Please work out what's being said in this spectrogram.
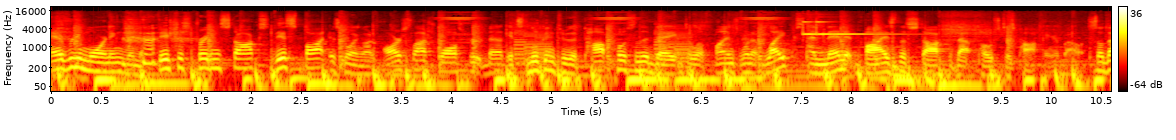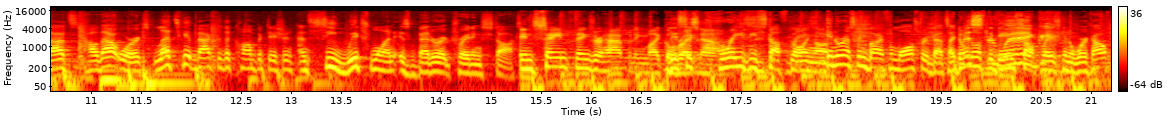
every morning when the fish is trading stocks, this bot is going on r slash Wall Street Bet. It's looking through the top posts of the day until it finds one it likes, and then it buys the stock that that post is talking about. So that's how that works. Let's get back to the competition and see which one is better at trading stocks. Insane things are happening, Michael, This right is crazy stuff going on. Interesting buy from Wall Street Bets. I don't know if the Mr. GameStop Wig. play is going to work out.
